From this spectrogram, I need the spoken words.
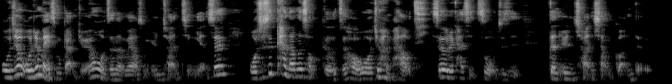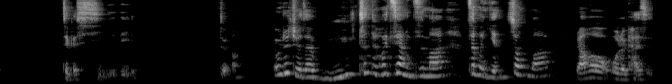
我就我就没什么感觉，因为我真的没有什么晕船经验，所以我就是看到那首歌之后，我就很好奇，所以我就开始做就是跟晕船相关的。这个系列，对啊，我就觉得，嗯，真的会这样子吗？这么严重吗？然后我就开始，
